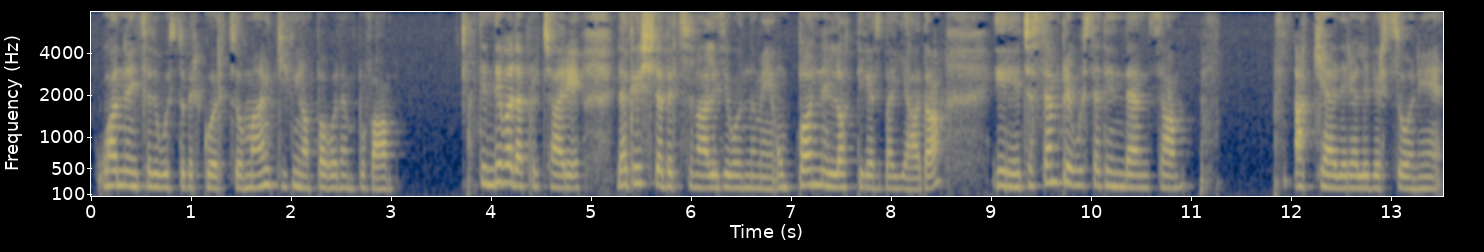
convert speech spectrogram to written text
quando ho iniziato questo percorso, ma anche fino a poco tempo fa, tendevo ad approcciare la crescita personale secondo me un po' nell'ottica sbagliata e c'è sempre questa tendenza a chiedere alle persone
